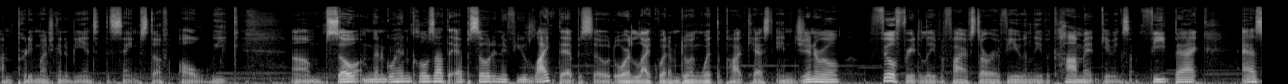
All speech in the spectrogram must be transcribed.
I'm pretty much going to be into the same stuff all week. Um, so I'm going to go ahead and close out the episode. And if you like the episode or like what I'm doing with the podcast in general, feel free to leave a five star review and leave a comment giving some feedback. As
